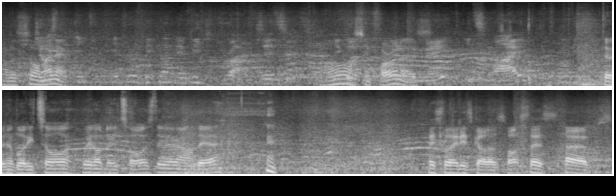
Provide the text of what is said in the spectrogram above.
Oh, there's so many. It will become a bit dry. That's it. Oh, some foreigners It's high. doing a bloody tour. We don't do tours, do we, around here? this lady's got us. What's this? Herbs.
